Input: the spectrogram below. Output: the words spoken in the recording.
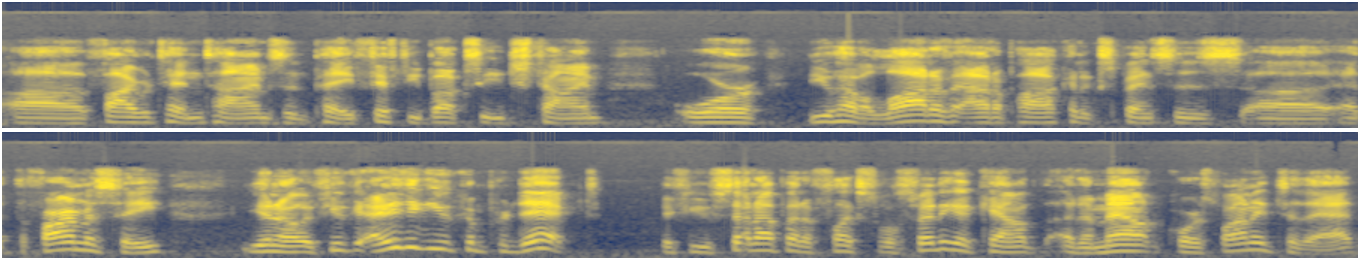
uh, five or ten times and pay 50 bucks each time, or you have a lot of out of pocket expenses uh, at the pharmacy, you know, if you anything you can predict, if you set up at a flexible spending account an amount corresponding to that,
